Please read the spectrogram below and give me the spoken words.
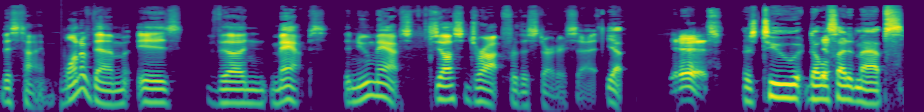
this time. One of them is the maps. The new maps just dropped for the starter set. Yep. Yes. There's two double sided maps,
